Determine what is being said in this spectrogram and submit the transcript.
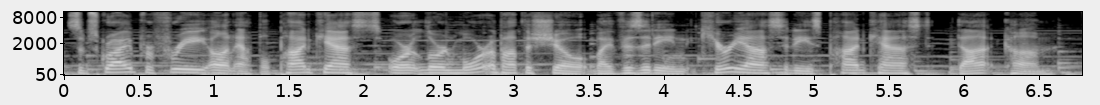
Subscribe for free on Apple Podcasts or learn more about the show by visiting curiositiespodcast.com.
